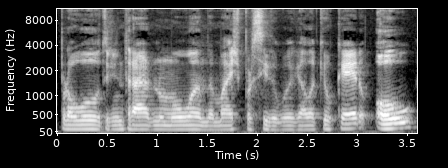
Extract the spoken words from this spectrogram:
para o outro entrar numa onda mais parecida com aquela que eu quero, ou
